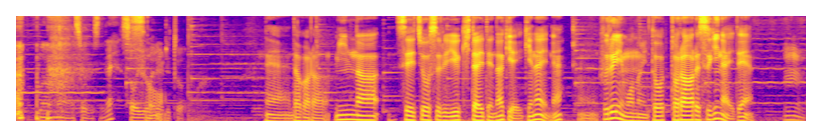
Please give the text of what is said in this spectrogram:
まあまあそうですね。そう言われると。ねえだからみんな成長する有機体でなきゃいけないね、うん、古いものにととらわれすぎないでうん。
